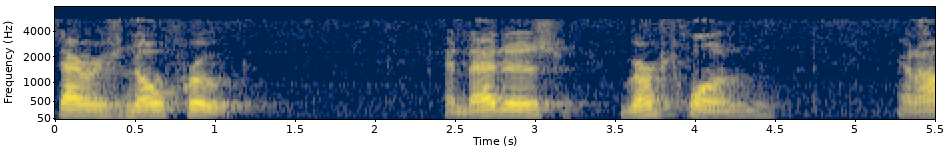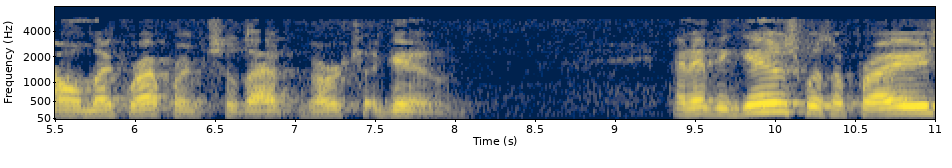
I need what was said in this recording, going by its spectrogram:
there is no fruit. And that is verse 1. And I will make reference to that verse again. And it begins with a phrase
